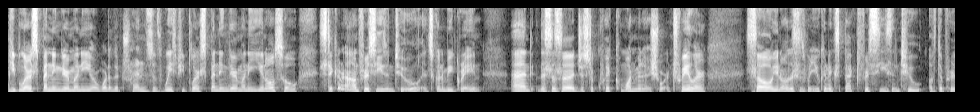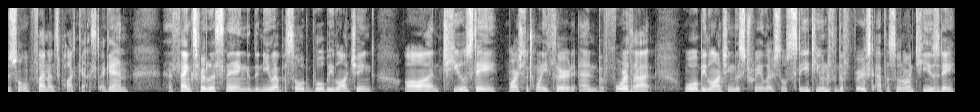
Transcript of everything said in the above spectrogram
people are spending their money or what are the trends of ways people are spending their money you know so stick around for season two it's going to be great and this is a just a quick one minute short trailer. So you know this is what you can expect for season two of the personal finance podcast. Again thanks for listening. The new episode will be launching on tuesday march the 23rd and before that we'll be launching this trailer. So stay tuned for the first episode on tuesday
